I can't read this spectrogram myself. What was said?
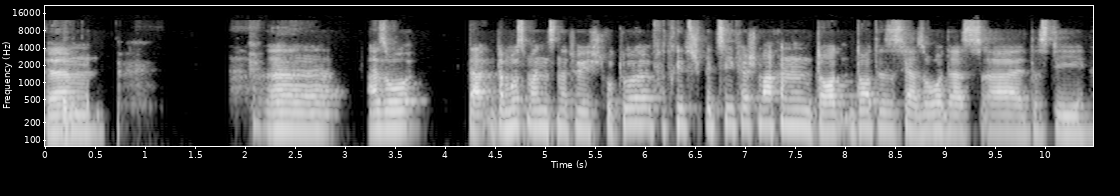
Ähm, Äh, also da, da muss man es natürlich strukturvertriebsspezifisch machen. Dort, dort ist es ja so, dass, äh, dass die,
